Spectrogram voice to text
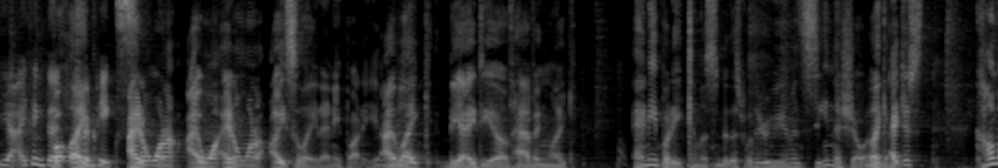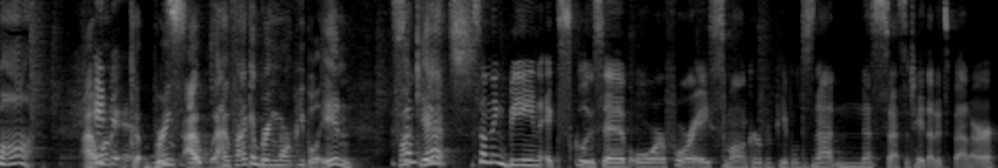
Yeah, I think that But like, Twin Peaks. I don't want to. I want. I don't want to isolate anybody. I Mhm. like the idea of having like anybody can listen to this whether you've even seen the show. Like, Mhm. I just come on. I want to bring. I, if I can bring more people in, fuck something, yes. Something being exclusive or for a small group of people does not necessitate that it's better.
